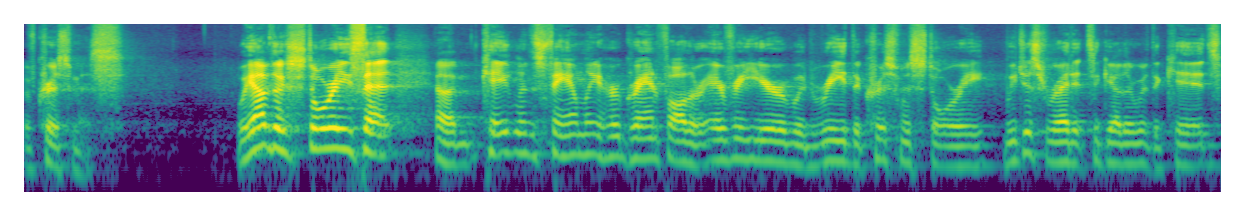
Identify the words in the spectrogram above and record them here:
of Christmas. We have the stories that um, Caitlin's family, her grandfather, every year would read the Christmas story. We just read it together with the kids,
